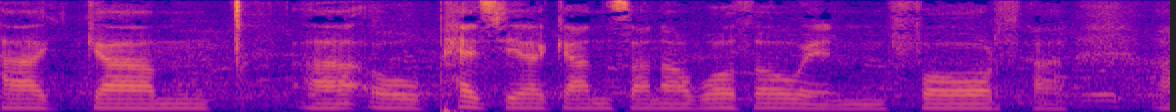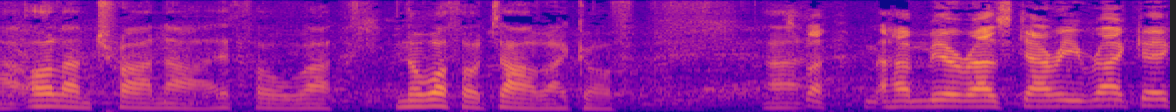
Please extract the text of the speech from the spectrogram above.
hag um, uh, o pesia gan zanawoddo yn ffordd a, a olan trana o uh, nywyddo dal agof. Uh, uh, Miraz Gary Rag uh,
